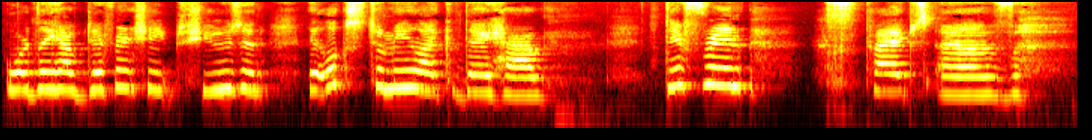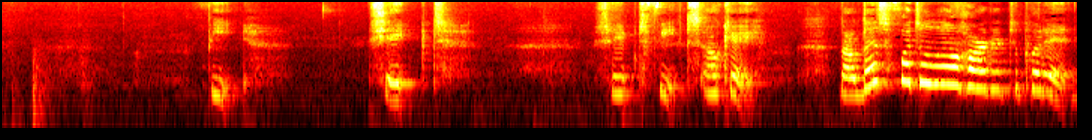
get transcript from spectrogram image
or they have different shaped shoes, and it looks to me like they have different types of feet shaped shaped feet. Okay. Now this foot's a little harder to put in.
